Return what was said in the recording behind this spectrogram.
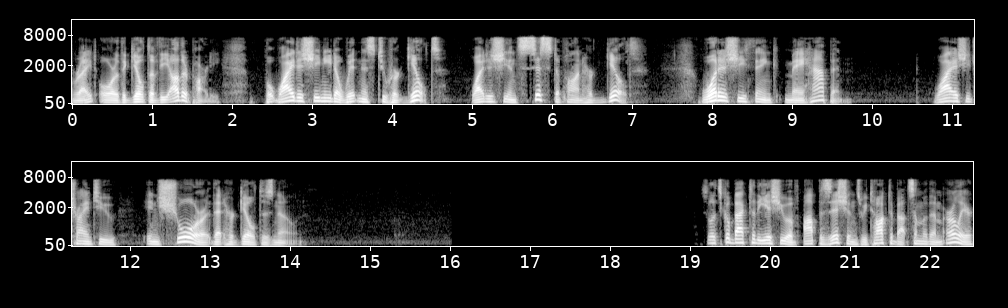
right? Or the guilt of the other party. But why does she need a witness to her guilt? Why does she insist upon her guilt? What does she think may happen? Why is she trying to ensure that her guilt is known? So let's go back to the issue of oppositions. We talked about some of them earlier.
